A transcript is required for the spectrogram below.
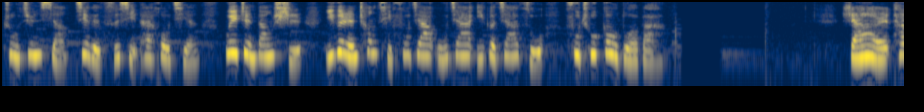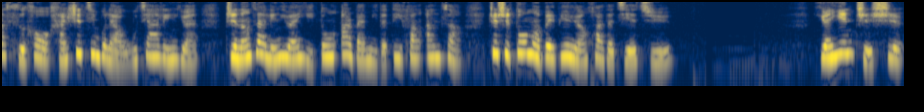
助军饷，借给慈禧太后钱，威震当时。一个人撑起夫家、吴家一个家族，付出够多吧？然而他死后还是进不了吴家陵园，只能在陵园以东二百米的地方安葬。这是多么被边缘化的结局！原因只是，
